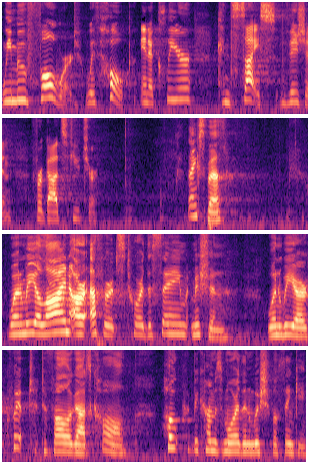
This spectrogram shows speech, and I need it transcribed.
we move forward with hope in a clear, concise vision for God's future. Thanks, Beth. When we align our efforts toward the same mission, when we are equipped to follow God's call, hope becomes more than wishful thinking.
